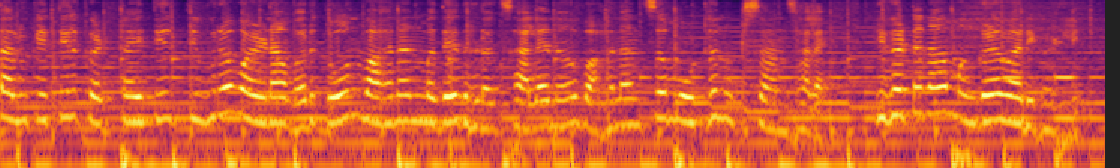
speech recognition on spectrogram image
तालुक्यातील कट्टा येथील तीव्र वळणावर दोन वाहनांमध्ये धडक झाल्यानं वाहनांचं मोठं नुकसान झालंय. ही घटना मंगळवारी घडली.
